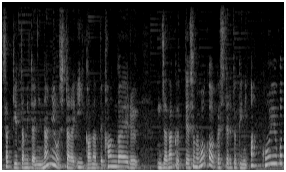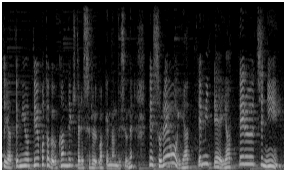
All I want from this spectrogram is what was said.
さっき言ったみたいに何をしたらいいかなって考えるんじゃなくってそのワクワクしてる時にあこういうことやってみようっていうことが浮かんできたりするわけなんですよね。でそれをやってみてやってるうちに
